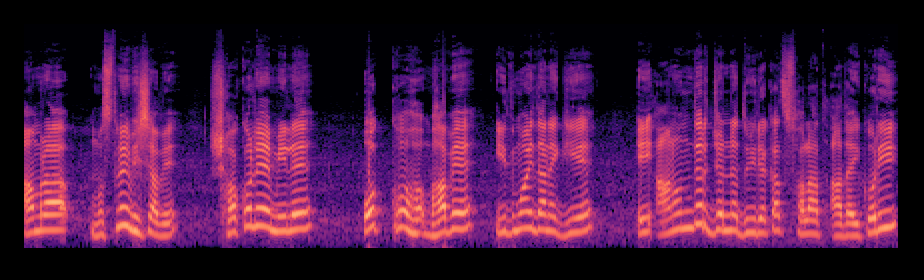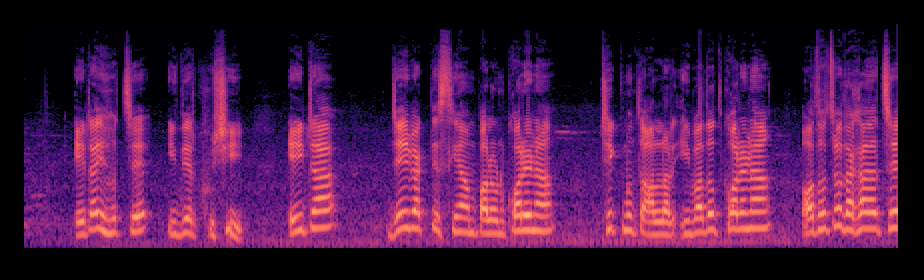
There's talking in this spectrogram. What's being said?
আমরা মুসলিম হিসাবে সকলে মিলে ঐক্যভাবে ঈদ ময়দানে গিয়ে এই আনন্দের জন্য দুই রেখাত সলাৎ আদায় করি। এটাই হচ্ছে ঈদের খুশি। এইটা যেই ব্যক্তি সিয়াম পালন করে না, ঠিকমতো আল্লাহর ইবাদত করে না, অথচ দেখা যাচ্ছে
